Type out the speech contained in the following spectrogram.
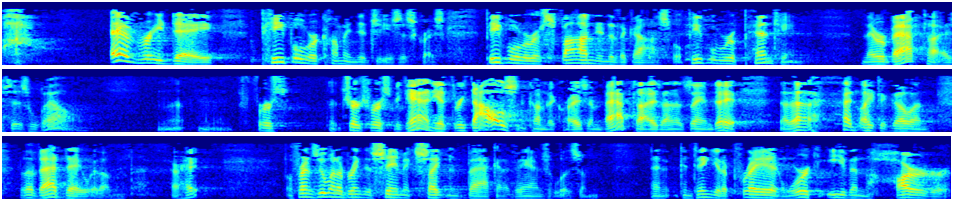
Wow. Every day People were coming to Jesus Christ. People were responding to the gospel. People were repenting. And they were baptized as well. First, the church first began, you had 3,000 come to Christ and baptized on the same day. Now that, I'd like to go and live that day with them. All right? Well, friends, we want to bring the same excitement back in evangelism and continue to pray and work even harder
